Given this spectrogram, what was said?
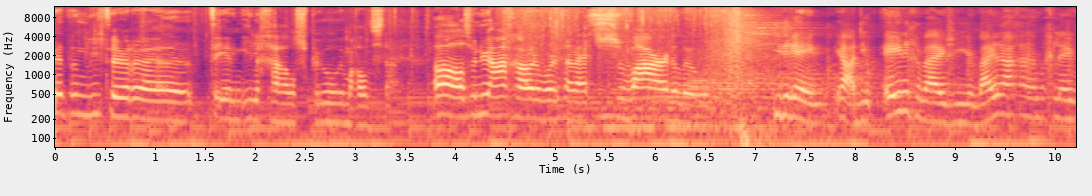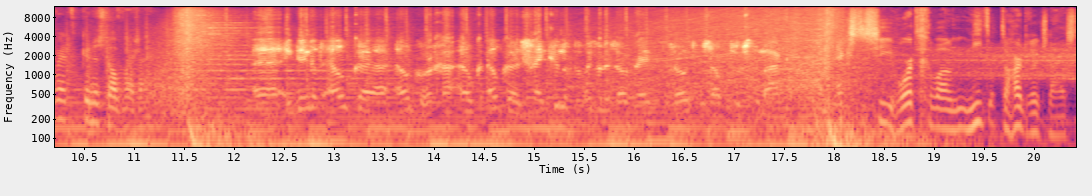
met een liter eh, tering illegaal spul in mijn hand sta. Oh, als we nu aangehouden worden, zijn wij echt zwaar de lul. Iedereen ja, die op enige wijze hier bijdrage aan hebben geleverd, kunnen strafbaar zijn. Uh, ik denk dat elke, elke, orga, elke, elke scheikundige er ooit wel eens over heeft gedroomd om zelf te maken. Ecstasy hoort gewoon niet op de harddrugslijst.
